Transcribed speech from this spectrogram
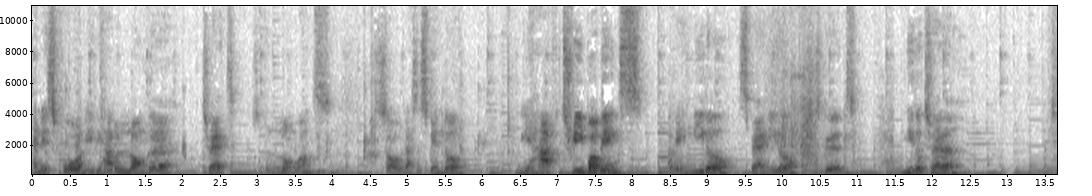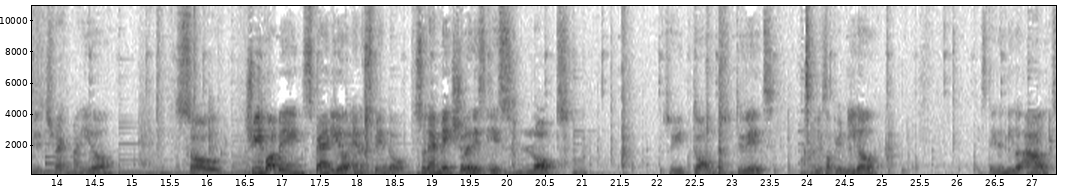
And it's for if you have a longer thread, so for long ones. So that's a spindle. We have three bobbins, a needle, spare needle, which is good. Needle threader to thread my needle. So three bobbin, spare needle, and a spindle. So then make sure that this is locked so you don't do it. Lift up your needle. Take the needle out.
